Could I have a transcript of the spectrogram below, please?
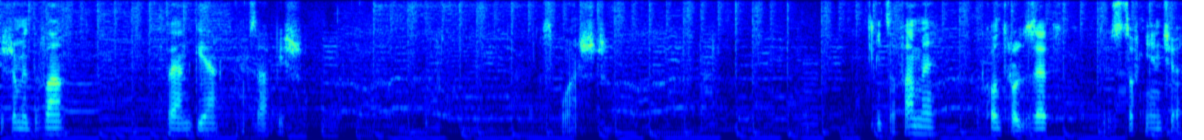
Bierzemy dwa. PNG. Zapisz. Spłaszcz. I cofamy. Ctrl Z. To jest cofnięcie.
